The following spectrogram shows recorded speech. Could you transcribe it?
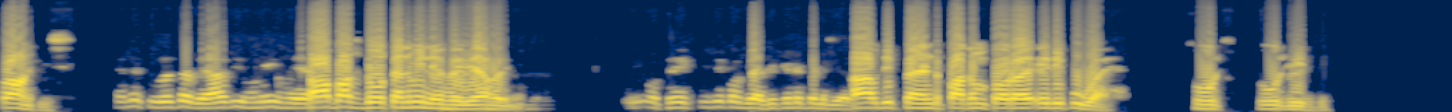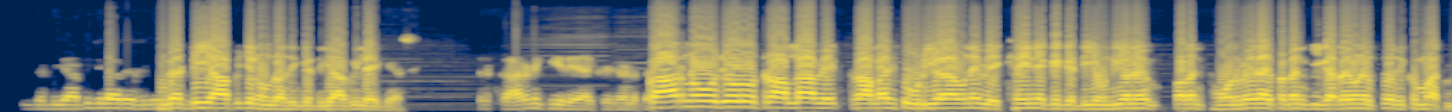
ਭਾਣਜੀ ਸੀ। ਕਹਿੰਦੇ ਸੂਰਜ ਦਾ ਵਿਆਹ ਵੀ ਹੁਣੇ ਹੀ ਹੋਇਆ। ਆ ਬਸ 2-3 ਮਹੀਨੇ ਹੋਏ ਵਿਆਹ ਹੋਏ ਨੇ। ਇਹ ਉੱਥੇ ਕਿਹਦੇ ਕੋਲ ਗਿਆ ਸੀ? ਕਿਹੜੇ ਪਿੰਡ ਗਿਆ ਆਪਦੀ ਪਿੰਡ ਪਦਮਪੁਰ ਇਹਦੀ ਭੂਆ ਹੈ ਸੂਰ ਸੂਰਜਵੀਰ ਦੀ। ਸੀ ਗੱਡੀ ਆਪ ਹੀ ਚਲਾ ਰਹੇ ਸੀ? ਗੱਡੀ ਆਪ ਹੀ ਚਲਾਉਂਦਾ ਸੀ ਗੱਡੀ ਆਪ ਹੀ ਲੈ ਗਿਆ ਸੀ। ਕਾਰਨ ਕੀ ਰਿਹਾ ਐਕਸੀਡੈਂਟ ਦਾ? ਕਾਰਨ ਉਹ ਜੋ ਟਰਾਲਾ ਵੇ ਟਰਾਲਾ ਸੀ ਤੂੜੀ ਵਾਲਾ ਉਹਨੇ ਵੇਖਿਆ ਹੀ ਨਹੀਂ ਅੱਗੇ ਗੱਡੀ ਆਉਂਦੀ ਉਹਨੇ ਪਤਾ ਨਹੀਂ ਫੋਨ ਵੇਦਾ ਪਤਾ ਨਹੀਂ ਕੀ ਕਰਦਾ ਉਹਨੇ ਉੱਤੋਂ ਦੀ ਘਮਾਤੀ।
